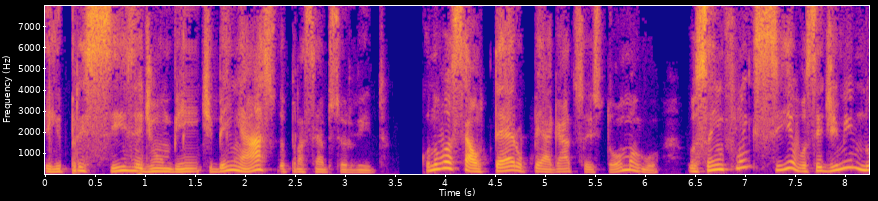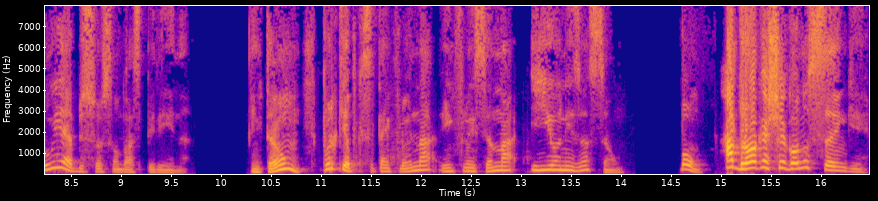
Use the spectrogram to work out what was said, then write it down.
ele precisa de um ambiente bem ácido para ser absorvido. Quando você altera o pH do seu estômago, você influencia, você diminui a absorção da aspirina. Então, por quê? Porque você está influenciando na ionização. Bom, a droga chegou no sangue,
